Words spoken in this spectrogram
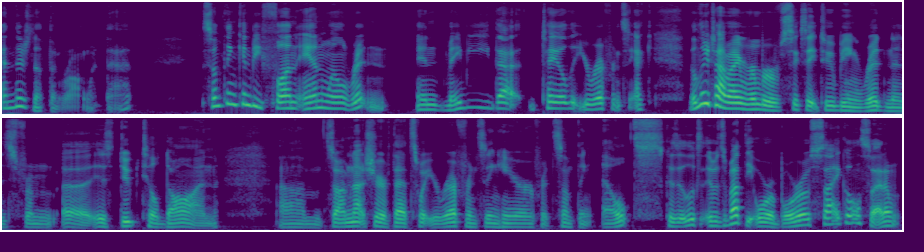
and there's nothing wrong with that. Something can be fun and well written. And maybe that tale that you're referencing, I, the only time I remember 682 being written is from uh, is Duke Till Dawn. Um, so I'm not sure if that's what you're referencing here or if it's something else because it looks it was about the Ouroboros cycle, so I don't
